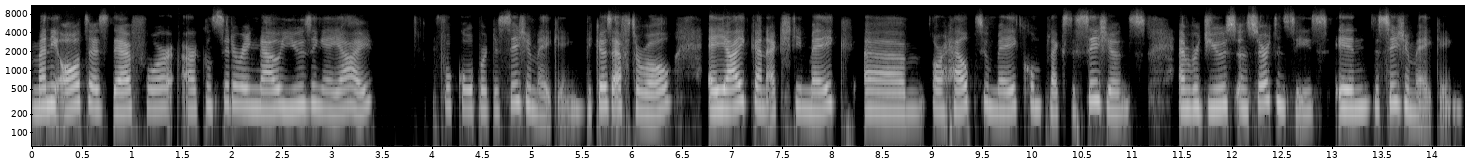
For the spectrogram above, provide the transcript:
many authors, therefore, are considering now using AI for corporate decision making because after all ai can actually make um, or help to make complex decisions and reduce uncertainties in decision making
